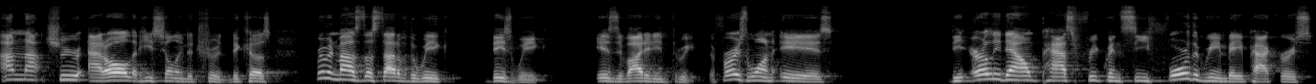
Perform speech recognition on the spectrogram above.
I'm not sure at all that he's telling the truth because Freeman Mazda's start of the week this week is divided in three. The first one is the early down pass frequency for the Green Bay Packers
